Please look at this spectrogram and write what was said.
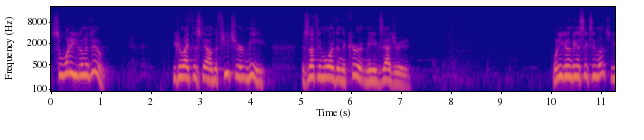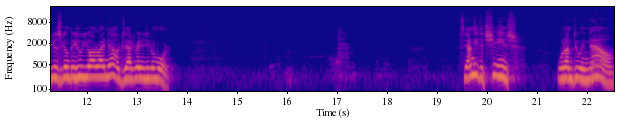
So, what are you going to do? You can write this down. The future me is nothing more than the current me exaggerated. What are you going to be in 60 months? You're just going to be who you are right now, exaggerated even more. See, I need to change what I'm doing now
